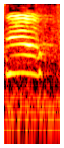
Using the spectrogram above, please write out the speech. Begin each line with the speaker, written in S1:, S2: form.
S1: two.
